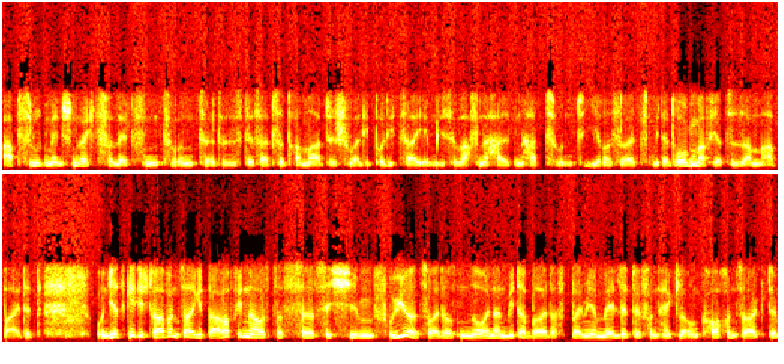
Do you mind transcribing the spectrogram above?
absolut menschenrechtsverletzend und äh, das ist deshalb so dramatisch, weil die Polizei eben diese Waffen erhalten hat und ihrerseits mit der Drogenmafia zusammenarbeitet. Und jetzt geht die Strafanzeige darauf hinaus, dass äh, sich im Frühjahr 2009 ein Mitarbeiter bei mir meldete von Heckler und Koch und sagte,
